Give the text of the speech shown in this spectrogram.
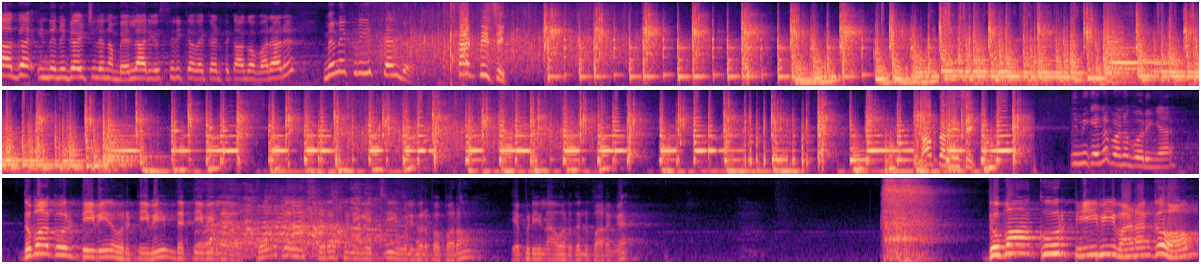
நமக்காக இந்த நிகழ்ச்சியில நம்ம எல்லாரையும் சிரிக்க வைக்கிறதுக்காக வராரு மிமிக்ரி செந்தில். ஸ்டார்ட் மியூசிக் இன்னைக்கு என்ன பண்ண போறீங்க? துபாகூர் டிவின்னு ஒரு டிவி இந்த டிவியில் பொங்கல் சிறப்பு நிகழ்ச்சி ஒளிபரப்ப போகிறோம் எப்படிலாம் வருதுன்னு பாருங்க. துபாக்கூர் டிவி வழங்கும்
